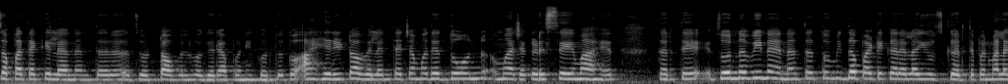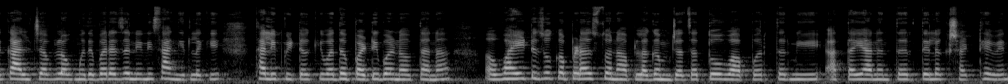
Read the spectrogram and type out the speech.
चपात्या केल्यानंतर जो टॉवेल वगैरे आपण हे करतो तो आहेरी टॉवेल आणि त्याच्यामध्ये दोन माझ्याकडे सेम आहेत. तर ते जो नवीन आहे ना तर तो मी धपाटे करायला यूज करते. पण मला कालच्या ब्लॉगमध्ये बऱ्याच जणींनी सांगितलं की थालीपीठं किंवा धपाटी बनवताना व्हाईट जो कपडा असतो ना आपला गमजाचा तो वापर तर मी आता यानंतर ते लक्षात ठेवेन.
